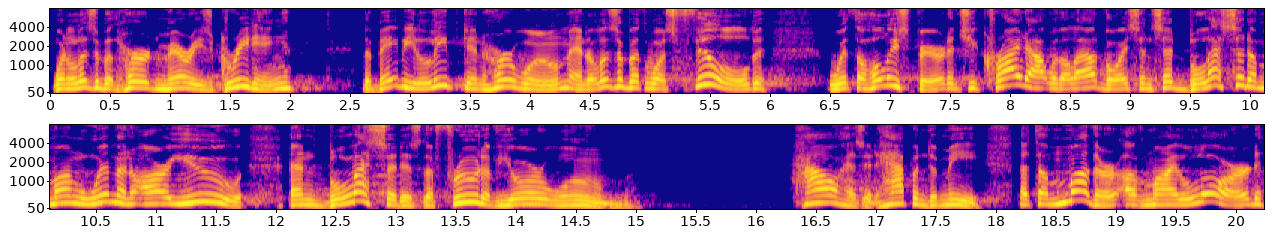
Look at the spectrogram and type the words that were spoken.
When Elizabeth heard Mary's greeting, the baby leaped in her womb, and Elizabeth was filled with the Holy Spirit, and she cried out with a loud voice and said, Blessed among women are you, and blessed is the fruit of your womb. How has it happened to me that the mother of my Lord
